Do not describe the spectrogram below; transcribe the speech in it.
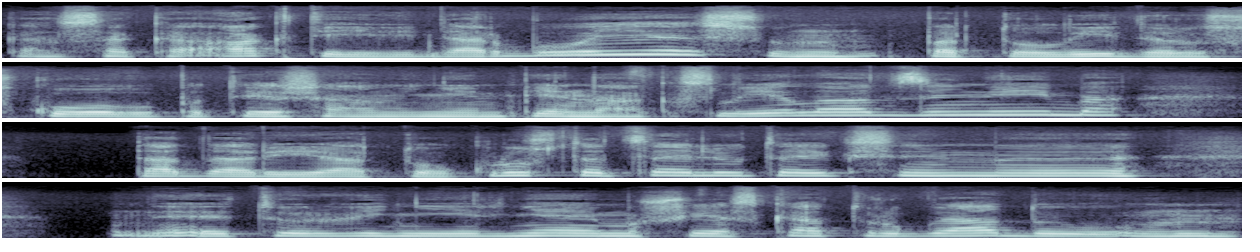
kā saka, aktīvi darbojies, un par to līderu skolu patiešām viņiem pienākas liela atzinība. Tad arī ar to krustaceļu, teiksim, e, e, tur viņi ir ņēmušies katru gadu, un,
